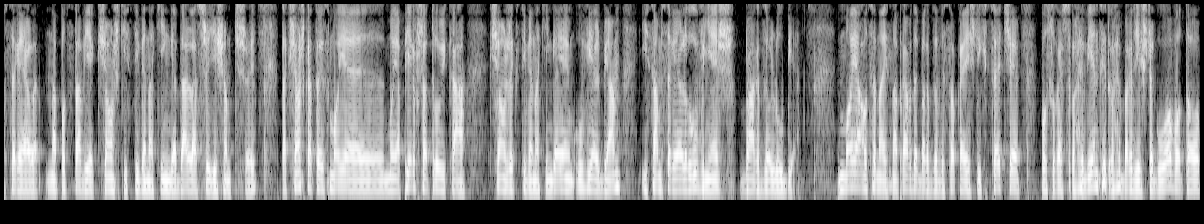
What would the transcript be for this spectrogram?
serial na podstawie książki Stephena Kinga Dallas 63. Ta książka to jest moje, moja pierwsza trójka książek Stephena Kinga. Ja ją uwielbiam i sam serial również bardzo lubię. Moja ocena jest naprawdę bardzo wysoka. Jeśli chcecie posłuchać trochę więcej, trochę bardziej szczegółowo, to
